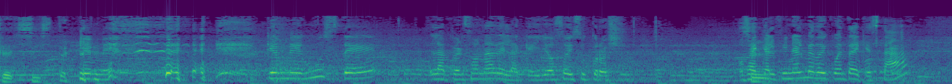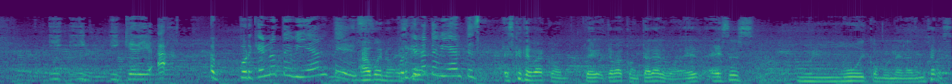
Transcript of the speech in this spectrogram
que existe. que me, que me guste la persona de la que yo soy su crush. O sea, Sí. que al final me doy cuenta de que está y, y, y que diga, ah, ¿por qué no te vi antes? Ah, bueno, ¿Por qué que- no te vi antes? Es que te voy a, con- te, te voy a contar algo. Es- Eso es muy común en las mujeres.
